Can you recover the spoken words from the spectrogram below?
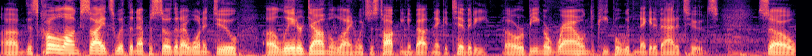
Um, this co-alongside with an episode that I want to do uh, later down the line, which is talking about negativity uh, or being around people with negative attitudes. So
